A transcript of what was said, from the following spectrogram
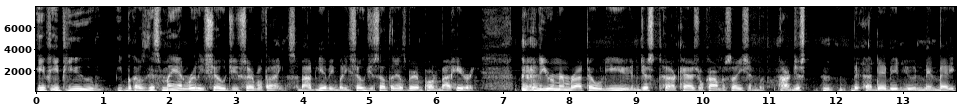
If if you because this man really showed you several things about giving, but he showed you something else very important about hearing. Do you remember I told you in just our casual conversation with our just uh, Debbie and you and me and Betty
